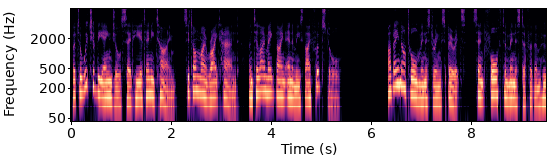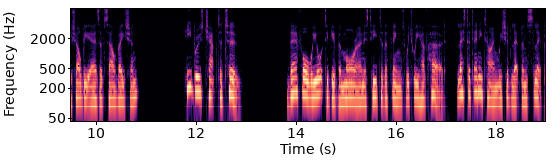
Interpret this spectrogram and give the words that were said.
But to which of the angels said he at any time, Sit on my right hand, until I make thine enemies thy footstool? Are they not all ministering spirits, sent forth to minister for them who shall be heirs of salvation? Hebrews chapter 2. Therefore we ought to give the more earnest heed to the things which we have heard, lest at any time we should let them slip.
